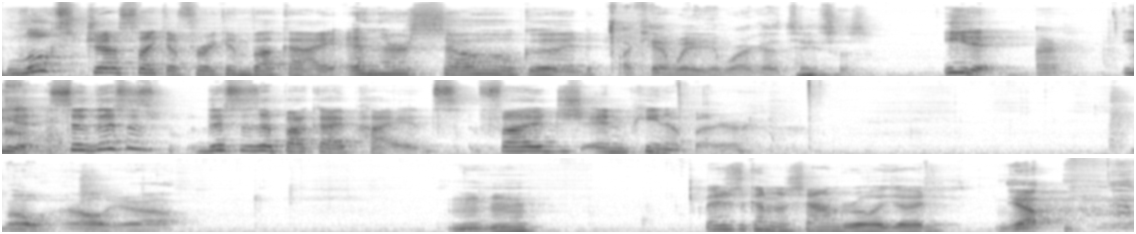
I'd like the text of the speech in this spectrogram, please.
Looks just like a freaking Buckeye, and they're so good. I can't wait anymore. I gotta taste this. Eat it. Mm. Eat it. So this is this is a Buckeye pie. It's fudge and peanut butter. Oh hell yeah. Mm-hmm. It's gonna sound really good. Yep.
